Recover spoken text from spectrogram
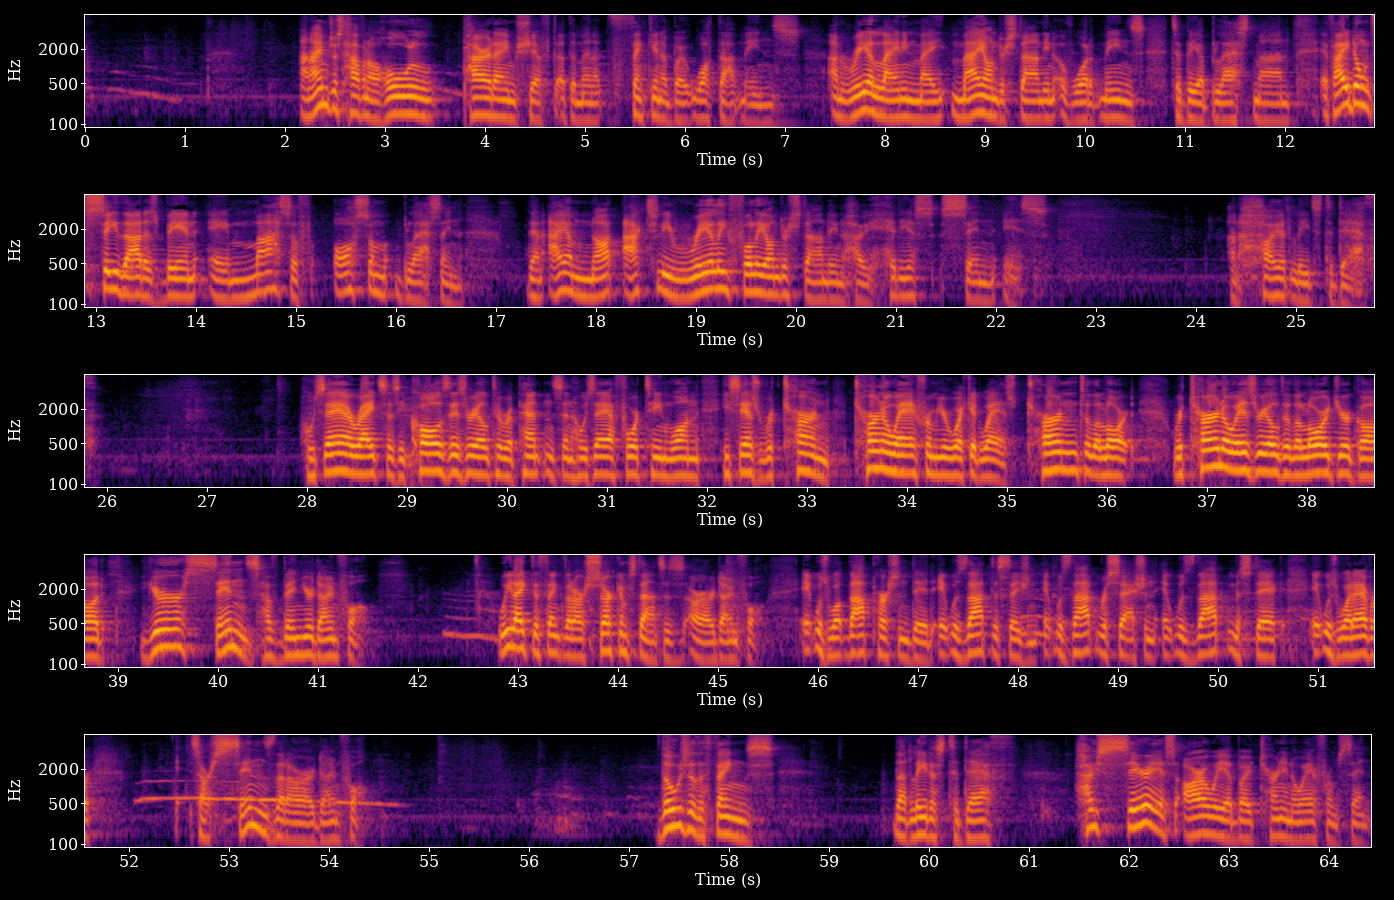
And I'm just having a whole paradigm shift at the minute, thinking about what that means and realigning my, my understanding of what it means to be a blessed man. If I don't see that as being a massive, awesome blessing, then I am not actually really fully understanding how hideous sin is and how it leads to death. Hosea writes as he calls Israel to repentance in Hosea 14:1, he says, "Return, turn away from your wicked ways. Turn to the Lord. Return, O Israel, to the Lord your God. Your sins have been your downfall." We like to think that our circumstances are our downfall. It was what that person did. It was that decision. It was that recession. It was that mistake. It was whatever. It's our sins that are our downfall. Those are the things that lead us to death. How serious are we about turning away from sin?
